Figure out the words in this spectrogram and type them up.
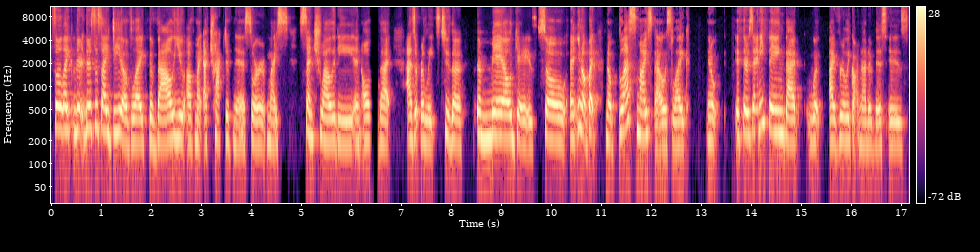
So like there, there's this idea of like the value of my attractiveness or my sensuality and all that as it relates to the the male gaze. So you know but know bless my spouse. Like you know if there's anything that what i've really gotten out of this is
